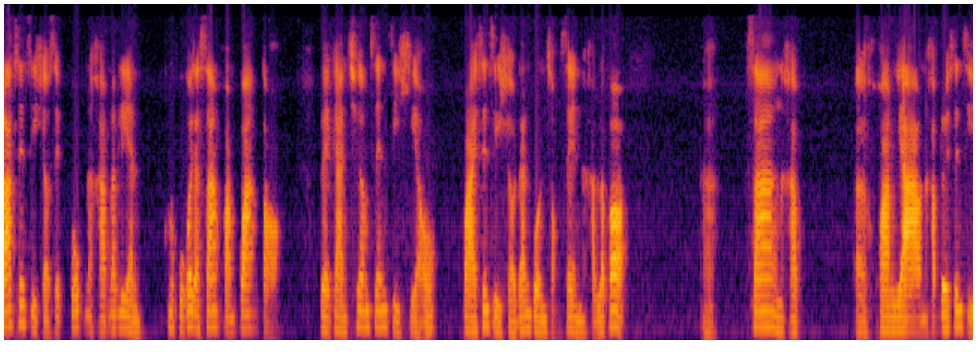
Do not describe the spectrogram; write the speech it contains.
ลากเส้นสีเขียวเสร็จปุ๊บนะครับ นักเรียนคุณครูก็จะสร้างความกว้างต่อ โดยการเชื่อมเส้นสีเขียว ปลายเส้นสีเขียวด้านบน 2 เส้นนะครับ แล้วก็สร้างนะครับความยาวนะครับ โดยเส้นสี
